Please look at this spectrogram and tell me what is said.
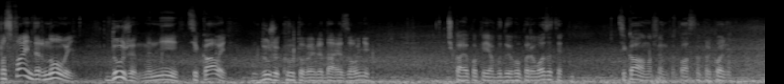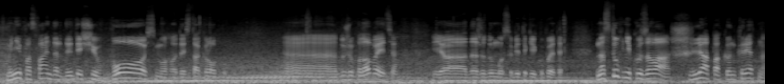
Pathfinder новий. Дуже мені цікавий, дуже круто виглядає зовні. Чекаю, поки я буду його перевозити. Цікава машинка, класна, прикольна. Мені Pathfinder 2008 десь так року. Е, дуже подобається. Я навіть думав собі такий купити. Наступні кузова, шляпа конкретна,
